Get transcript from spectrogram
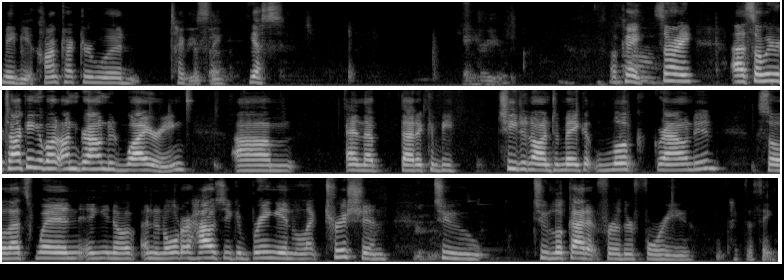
maybe a contractor would type of thing. Yes. Can't hear you. Okay, Wow. sorry. Uh, so we were talking about ungrounded wiring, um, and that that it can be cheated on to make it look grounded. So that's when uh, you know in an older house you can bring in an electrician to to look at it further for you, type of thing.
